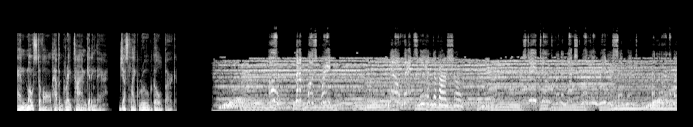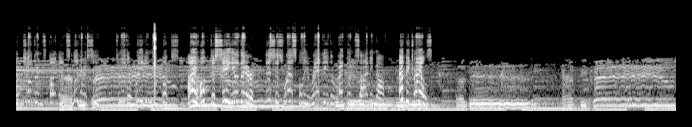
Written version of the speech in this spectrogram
And most of all, have a great time getting there, just like Rube Goldberg. Oh, that was great! Now that's the end of our show. Stay tuned for the next Wealthy Reader segment and learn about children's finance literacy through the reading of books. I hope to see you there. This is Rascally Randy the Raccoon signing off. Happy trails! again. Happy trails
